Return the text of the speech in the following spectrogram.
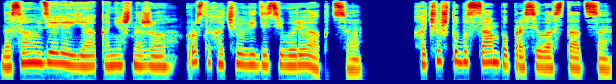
На самом деле, я, конечно же, просто хочу увидеть его реакцию. Хочу, чтобы сам попросил остаться,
